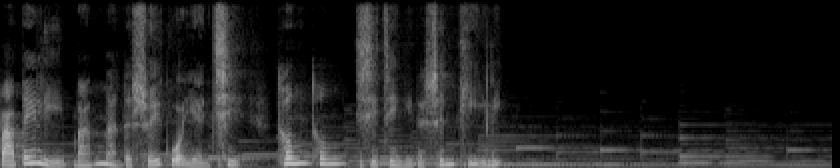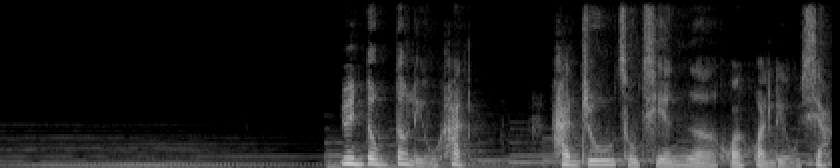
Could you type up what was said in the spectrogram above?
把杯里满满的水果元气通通吸进你的身体里。运动到流汗，汗珠从前额缓缓流下。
